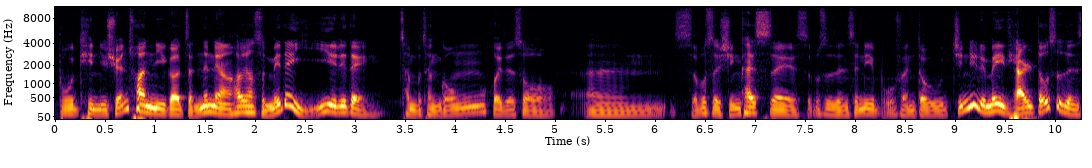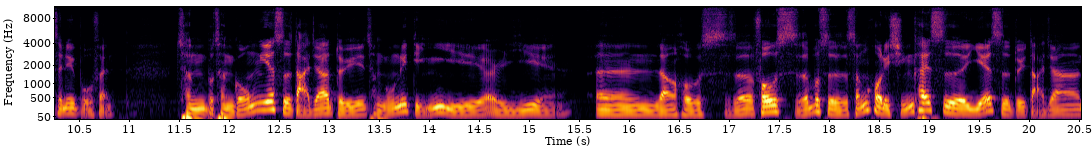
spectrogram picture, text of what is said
不停的宣传一个正能量，好像是没得意义的得。成不成功，或者说。嗯，是不是新开始？是不是人生的一部分？都经历的每一天儿都是人生的一部分。成不成功也是大家对成功的定义而已。嗯，然后是否是不是生活的新开始，也是对大家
